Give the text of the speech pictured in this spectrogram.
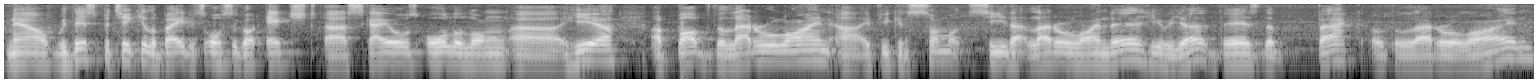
Now, with this particular bait, it's also got etched uh, scales all along uh, here above the lateral line. Uh, if you can somewhat see that lateral line there, here we go. There's the back of the lateral line,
